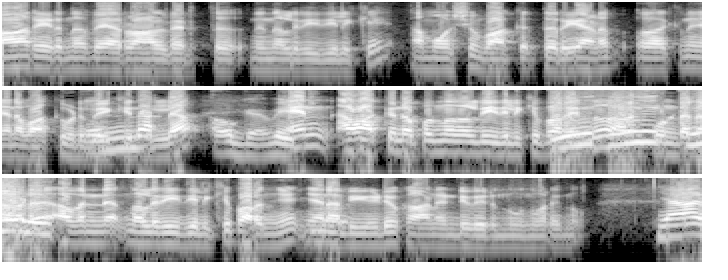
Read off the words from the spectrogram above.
മാറിയിരുന്ന വേറൊരാളുടെ അടുത്ത് നിന്നുള്ള രീതിയിലേക്ക് ആ മോശം വാക്ക് തെറിയാണ് ഞാൻ ആ വാക്ക് ഞാൻ ആ വാക്കിനൊപ്പം എന്നുള്ള രീതിയിലേക്ക് പറയുന്നു. അവൻ കുണ്ടനാണ് അവൻ എന്നുള്ള രീതിയിലേക്ക് പറഞ്ഞ് ഞാൻ ആ വീഡിയോ കാണേണ്ടി വരുന്നു എന്ന് പറയുന്നു. ഞാൻ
